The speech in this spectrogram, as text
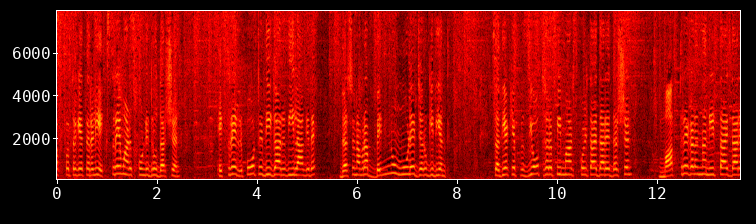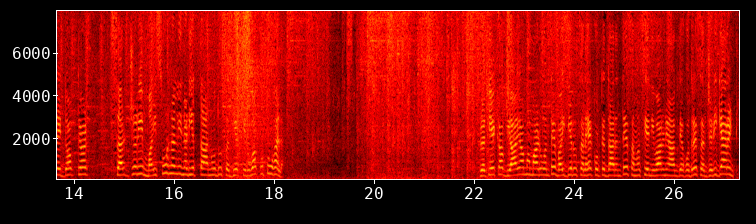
ಆಸ್ಪತ್ರೆಗೆ ತೆರಳಿ ಎಕ್ಸ್ರೇ ಮಾಡಿಸ್ಕೊಂಡಿದ್ರು ದರ್ಶನ್. ಎಕ್ಸ್ರೇ ರಿಪೋರ್ಟ್ ಇದೀಗ ರಿವೀಲ್ ಆಗಿದೆ. ದರ್ಶನ್ ಅವರ ಬೆನ್ನು ಮೂಳೆ ಜರುಗಿದೆಯಂತೆ. ಸದ್ಯಕ್ಕೆ ಫಿಸಿಯೋಥೆರಪಿ ಮಾಡಿಸ್ಕೊಳ್ತಾ ಇದ್ದಾರೆ ದರ್ಶನ್. ಮಾತ್ರೆಗಳನ್ನ ನೀಡ್ತಾ ಇದ್ದಾರೆ ಡಾಕ್ಟರ್ಸ್ ಸರ್ಜರಿ ಮೈಸೂರಿನಲ್ಲಿ ನಡೆಯುತ್ತಾ ಅನ್ನೋದು ಸದ್ಯಕ್ಕಿರುವ ಕುತೂಹಲ. ಪ್ರತ್ಯೇಕ ವ್ಯಾಯಾಮ ಮಾಡುವಂತೆ ವೈದ್ಯರು ಸಲಹೆ ಕೊಟ್ಟಿದ್ದಾರಂತೆ. ಸಮಸ್ಯೆ ನಿವಾರಣೆ ಆಗದೆ ಹೋದರೆ ಸರ್ಜರಿ ಗ್ಯಾರಂಟಿ.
